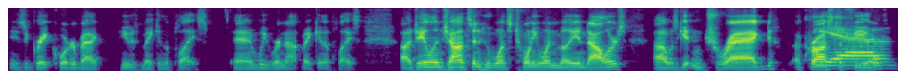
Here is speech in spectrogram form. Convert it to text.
he's a great quarterback. He was making the plays, and we were not making the plays. Uh, Jaylon Johnson, who wants $21 million, uh, was getting dragged across the field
